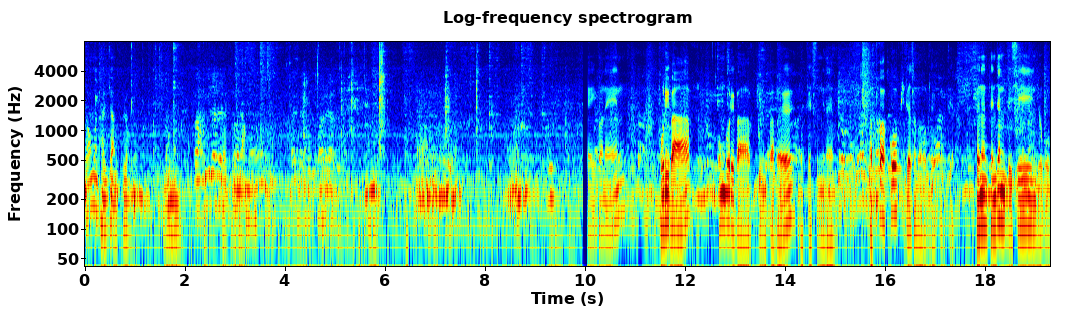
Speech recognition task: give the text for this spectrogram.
너무 달지 않고요. 음, 맛있습니다. 네, 이번엔 보리밥, 옹보리밥, 비빔밥을 먹겠습니다. 다 퍼갖고 비벼서 먹으면 될 것 같아요. 저는 된장 대신 요거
